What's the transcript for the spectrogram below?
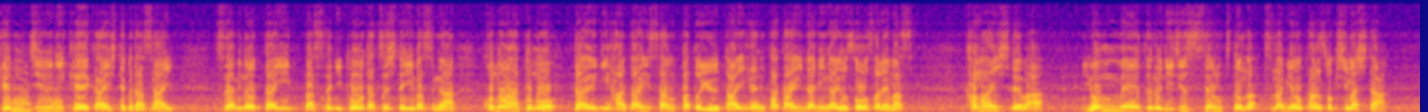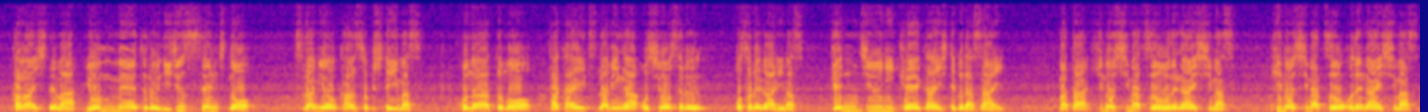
厳重に警戒してください。津波の第1波すでに到達していますがこの後も第2波第3波という大変高い波が予想されます。釜石では4メートル20センチの津波を観測しました。釜石では4メートル20センチの津波を観測しています。この後も高い津波が押し寄せる恐れがあります。厳重に警戒してください。また火の始末をお願いします。火の始末をお願いします。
